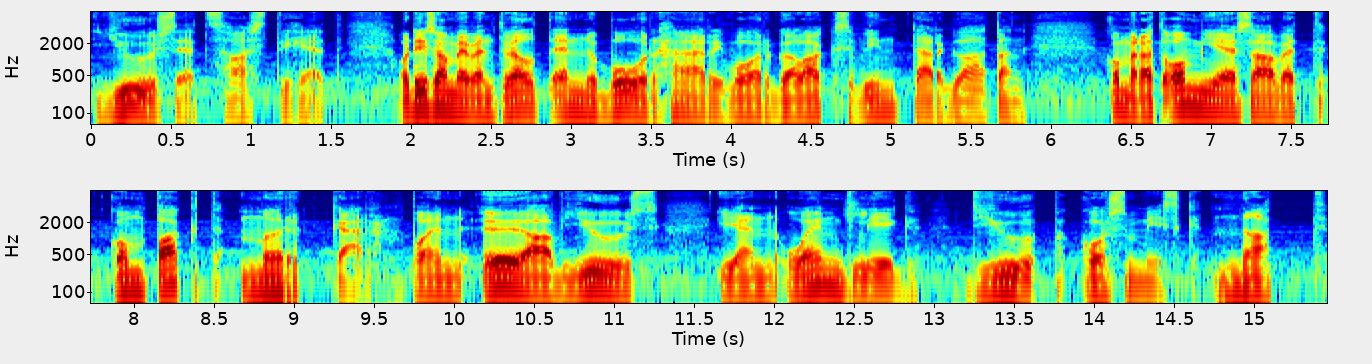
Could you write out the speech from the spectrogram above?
ljusets hastighet och de som eventuellt ännu bor här i vår galax Vintergatan kommer att omges av ett kompakt mörker på en ö av ljus i en oändlig djup kosmisk natt.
